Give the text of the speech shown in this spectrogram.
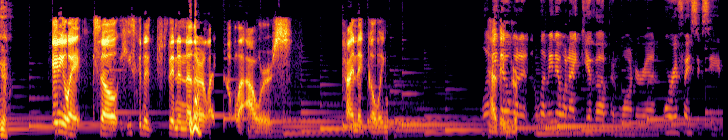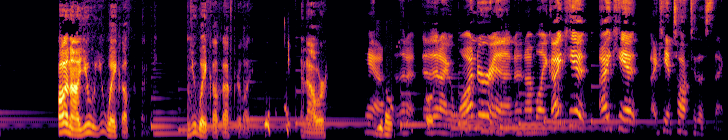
Yeah. Anyway, so he's gonna spend another like couple of hours, kind of going. Let Having me know her- when let me know when I give up and wander in, or if I succeed. Oh no, you you wake up. You wake up after like an hour. Yeah, You and then, I, and then I wander in, and I'm like, I can't, I can't, I can't talk to this thing.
